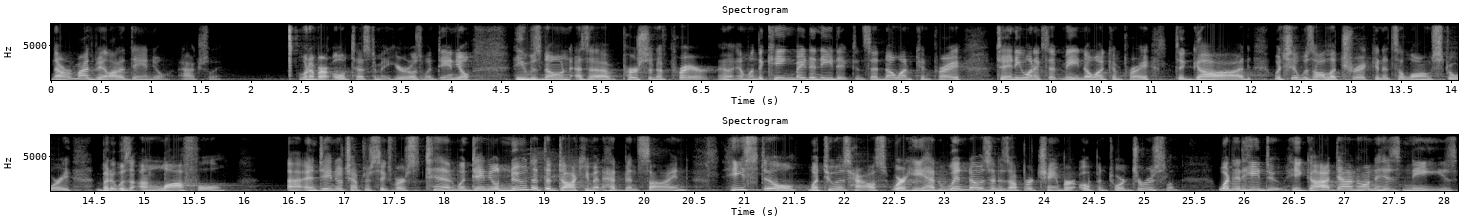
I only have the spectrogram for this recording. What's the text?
Now, it reminds me a lot of Daniel, actually one of our Old Testament heroes. When Daniel, he was known as a person of prayer. And when the king made an edict and said, No one can pray to anyone except me, no one can pray to God, which it was all a trick and it's a long story, but it was unlawful. Uh, in Daniel chapter 6, verse 10, when Daniel knew that the document had been signed, he still went to his house where he had windows in his upper chamber open toward Jerusalem. What did he do? He got down on his knees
